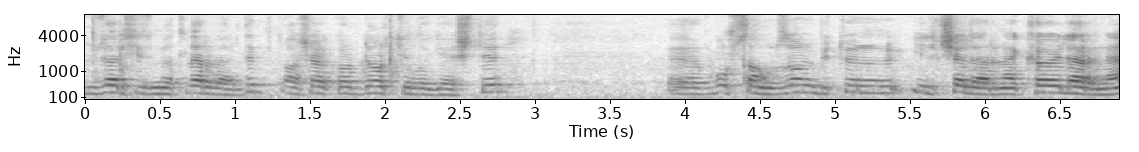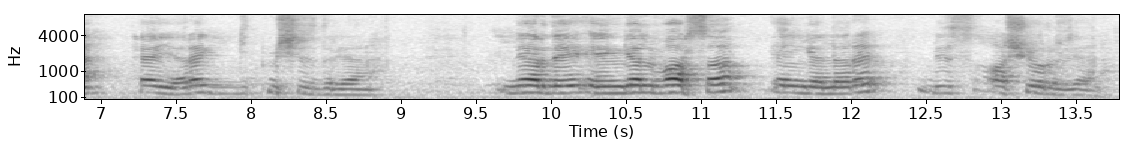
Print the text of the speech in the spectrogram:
güzel hizmetler verdik. Aşağı yukarı 4 yılı geçti. E, Bursa'mızın bütün ilçelerine, köylerine, her yere gitmişizdir yani. Nerede engel varsa engelleri biz aşıyoruz yani.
